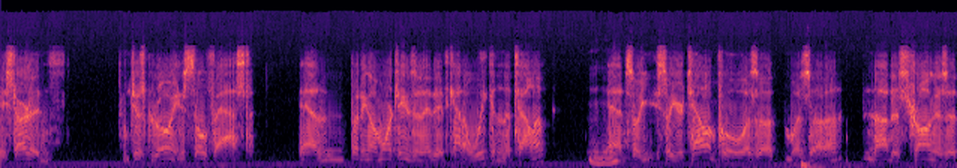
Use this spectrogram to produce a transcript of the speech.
they started just growing so fast and putting on more teams, and it, it kind of weakened the talent. Mm-hmm. And so, so your talent pool was a was a not as strong as it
